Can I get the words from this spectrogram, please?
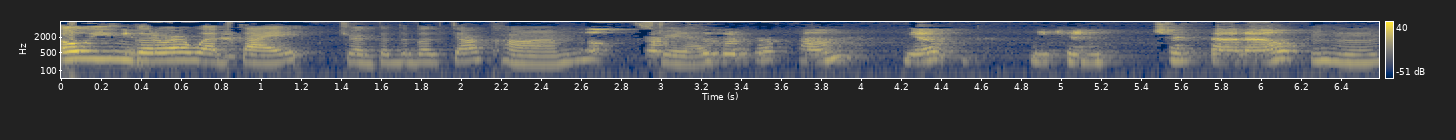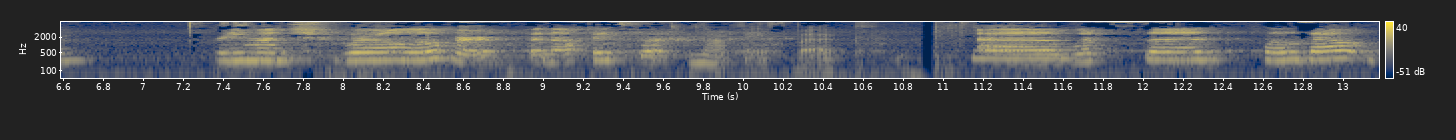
oh, you can go to our website, drunkofthebook.com. Oh, drunkofthebook.com. Yep. You can check that out. Mm-hmm. Pretty much we're all over, but not Facebook. Not Facebook. Uh, what's the closeout?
